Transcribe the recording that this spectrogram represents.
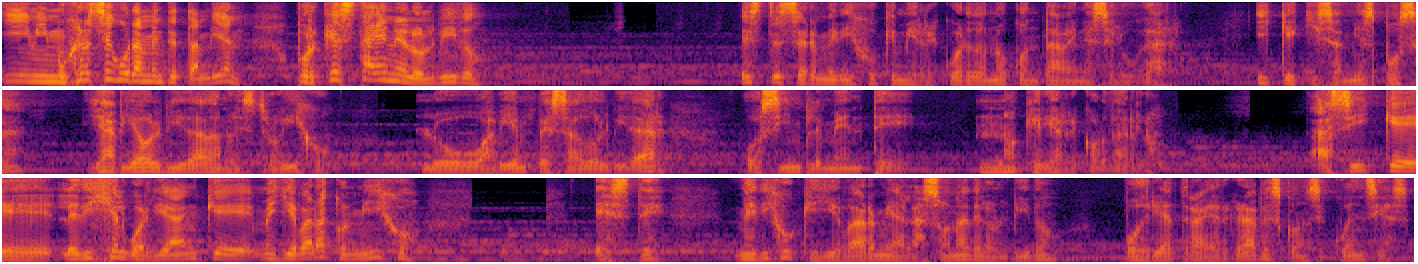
y mi mujer seguramente también. ¿Por qué está en el olvido? Este ser me dijo que mi recuerdo no contaba en ese lugar y que quizá mi esposa ya había olvidado a nuestro hijo, lo había empezado a olvidar o simplemente no quería recordarlo. Así que le dije al guardián que me llevara con mi hijo. Este me dijo que llevarme a la zona del olvido podría traer graves consecuencias,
